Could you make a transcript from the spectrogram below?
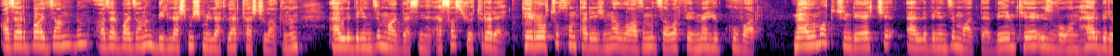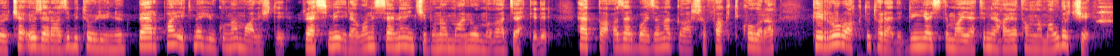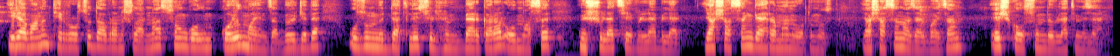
Azərbaycanın Azərbaycanın Birləşmiş Millətlər Təşkilatının 51-ci maddəsini əsas götürərək terrorçu xunta rejiminə lazımi cavab vermək hüququ var. Məlumat üçün deyək ki, 51-ci maddə BMT-yə üzv olan hər bir ölkə öz ərazi bütövlüyünü bərpa etmək hüququna malikdir. Rəsmi İrəvan isə nəinki buna mane olmağa cəhd edir. Hətta Azərbaycana qarşı faktiki olaraq terror aktı törədir. Dünya ictimaiyyəti nəhayət anlamalıdır ki, İrəvanın terrorçu davranışlarına son qoyulmayınca bölgədə uzun müddətli sülhün bərqərar olması müşkülə çevrilə bilər. Yaşasın qəhrəman ordumuz, yaşasın Azərbaycan, eşq olsun dövlətimizə.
